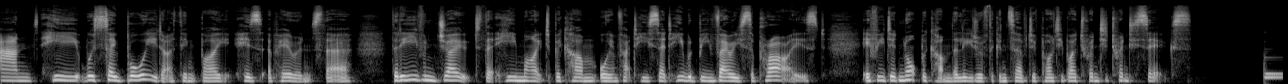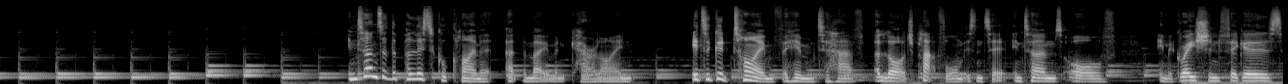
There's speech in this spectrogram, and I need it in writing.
And he was so buoyed, I think, by his appearance there that he even joked that he might become, or in fact, he said he would be very surprised if he did not become the leader of the Conservative Party by 2026. In terms of the political climate at the moment, Caroline, it's a good time for him to have a large platform, isn't it, in terms of immigration figures?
